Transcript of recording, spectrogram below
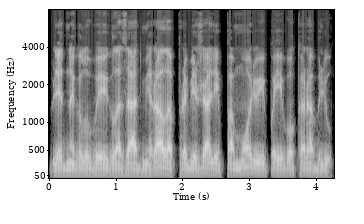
Бледно-голубые глаза адмирала пробежали по морю и по его кораблю.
